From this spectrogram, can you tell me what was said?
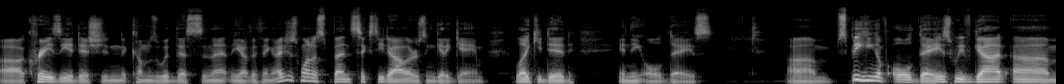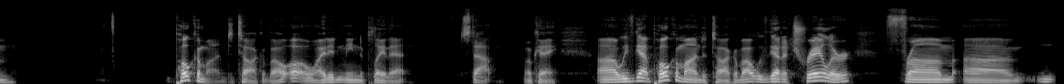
uh, crazy edition that comes with this and that and the other thing. I just want to spend $60 and get a game like you did in the old days. Um, speaking of old days, we've got um, Pokemon to talk about. Oh, I didn't mean to play that. Stop. Okay. Uh, we've got Pokemon to talk about. We've got a trailer from. Um,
